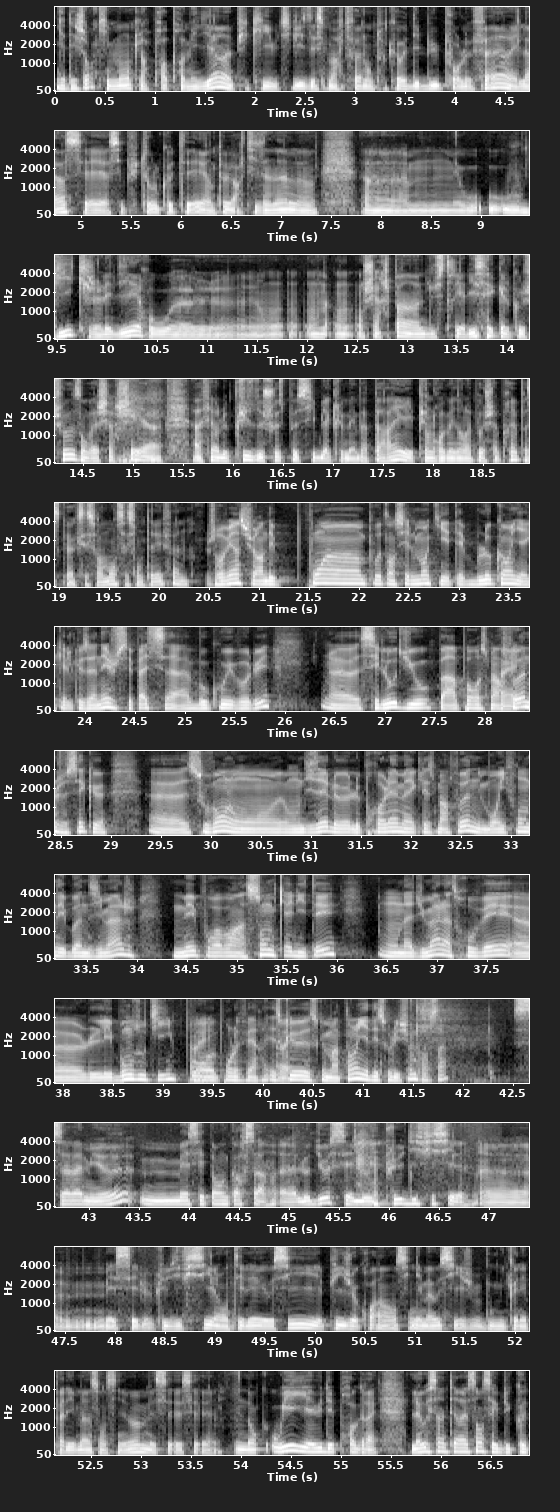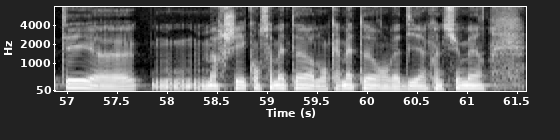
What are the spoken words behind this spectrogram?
il y a des gens qui montent leurs propres médias et puis qui utilisent des smartphones, en tout cas au début, pour le faire. Et là, c'est plutôt le côté un peu artisanal euh, ou, ou, geek, j'allais dire, où euh, on ne cherche pas à industrialiser quelque chose, on va chercher à, à, faire le plus de choses possible avec le même appareil et puis on le remet dans la poche après parce qu'accessoirement, c'est son téléphone. Je reviens sur un des points potentiellement qui était bloquant il y a quelques années. Je ne sais pas si ça a beaucoup évolué. Euh, c'est l'audio par rapport au smartphone. Ouais. Je sais que euh, souvent on, on disait le, le, problème avec les smartphones, bon, ils font des bonnes images, mais pour avoir un son de qualité, on a du mal à trouver euh, les bons outils pour, ouais. pour le faire. Est-ce ouais. que, est que maintenant il y a des solutions pour ça? Ça va mieux, mais c'est pas encore ça. Euh, L'audio, c'est le plus difficile, euh, mais c'est le plus difficile en télé aussi, et puis je crois en cinéma aussi. Je m'y connais pas des masses en cinéma, mais c'est donc oui, il y a eu des progrès. Là où c'est intéressant, c'est que du côté euh, marché consommateur, donc amateur, on va dire consumer,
